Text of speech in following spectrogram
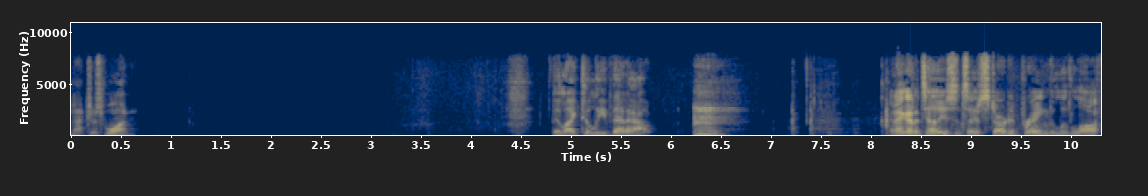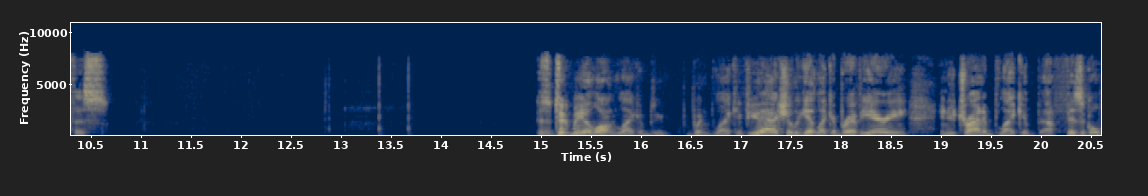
not just one. They like to leave that out. and I got to tell you, since I've started praying the little office, because it took me a long like when like if you actually get like a breviary and you're trying to like a, a physical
